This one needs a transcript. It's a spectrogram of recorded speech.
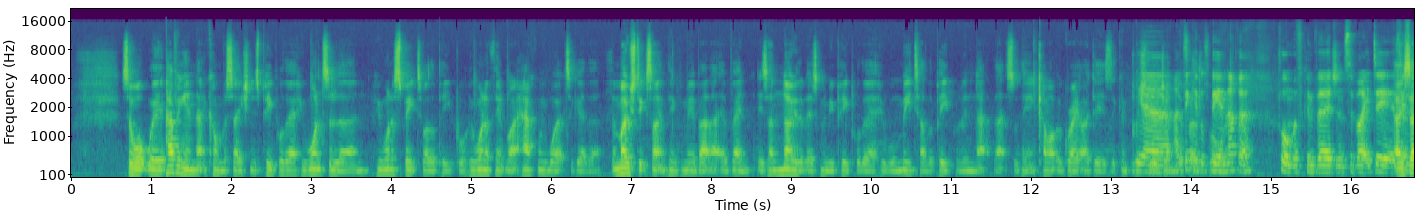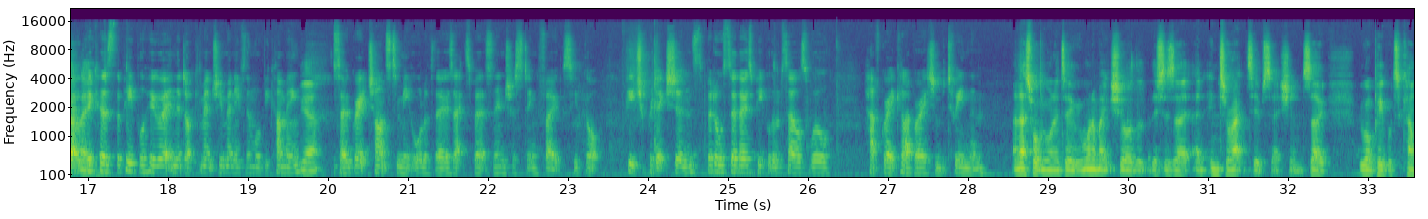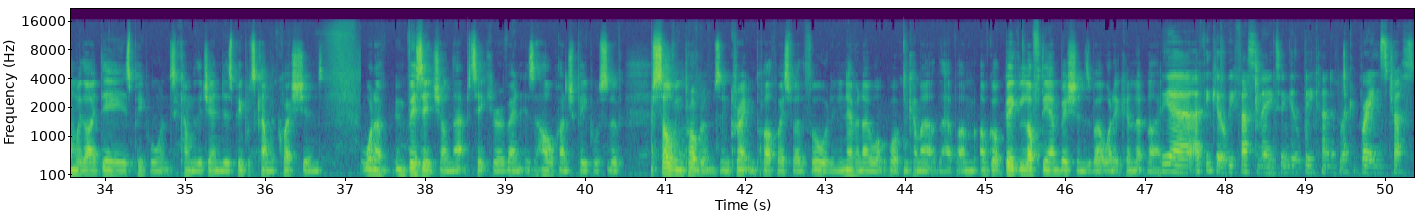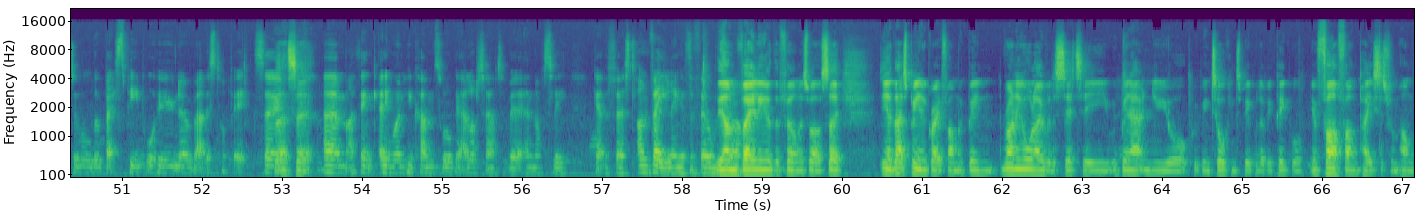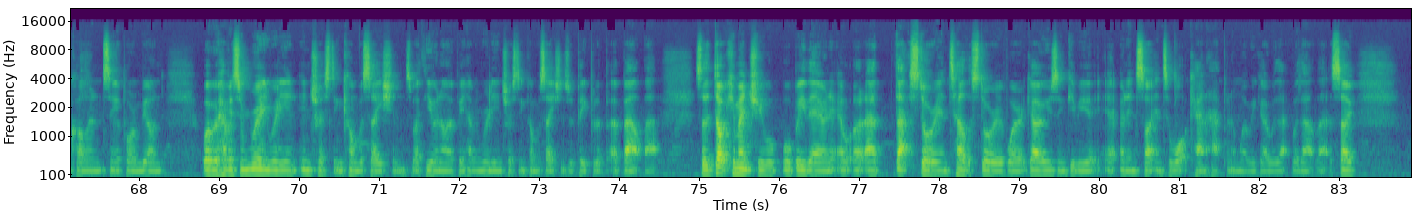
So what we're having in that conversation is people there who want to learn, who want to speak to other people, who want to think, right, how can we work together? The most exciting thing for me about that event is I know that there's going to be people there who will meet other people in that, that sort of thing and come up with great ideas that can push the yeah, agenda I think it'll be another form of convergence of ideas. Exactly. Because the people who are in the documentary, many of them will be coming. Yeah, So a great chance to meet all of those experts and interesting folks who've got future predictions, but also those people themselves will have great collaboration between them. And that's what we want to do. We want to make sure that this is a, an interactive session. So we want people to come with ideas, people want to come with agendas, people to come with questions. What I envisage on that particular event is a whole bunch of people sort of solving problems and creating pathways further forward. And you never know what, what can come out of that. But I'm, I've got big, lofty ambitions about what it can look like. Yeah, I think it'll be fascinating. It'll be kind of like a brains trust of all the best people who know about this topic. So That's it. um, I think anyone who comes will get a lot out of it and obviously get the first unveiling of the film. the as well. unveiling of the film as well. So, you know, that's been a great fun. We've been running all over the city. We've been out in New York. We've been talking to people. There'll be people in far-flung places from Hong Kong and Singapore and beyond, where we're having some really, really interesting conversations. Both you and I have been having really interesting conversations with people about that. So the documentary will, will be there and it will add that story and tell the story of where it goes and give you uh, an insight into what can happen and where we go with that without that. So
